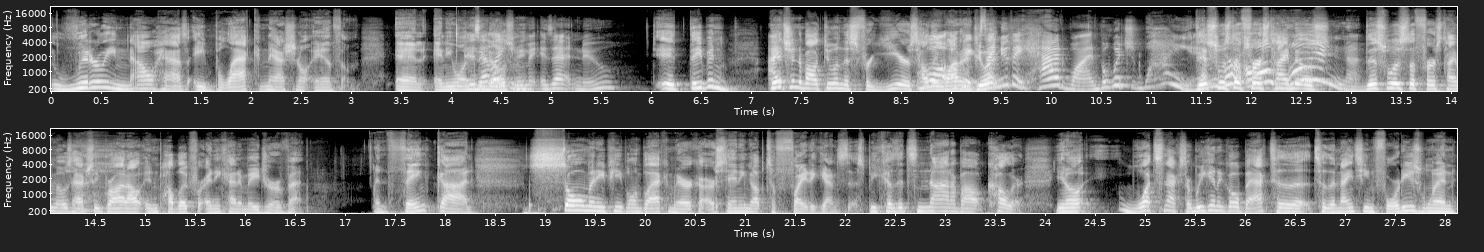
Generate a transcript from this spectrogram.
literally now has a black national anthem. And anyone is who that like knows me, is that new? it, they've been bitching about doing this for years, how they well, want okay, to do it. I knew they had one, but which why? This I mean, was the first time it was. This was the first time it was actually brought out in public for any kind of major event, and thank God, so many people in Black America are standing up to fight against this because it's not about color. You know, what's next? Are we going to go back to the to the 1940s when?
